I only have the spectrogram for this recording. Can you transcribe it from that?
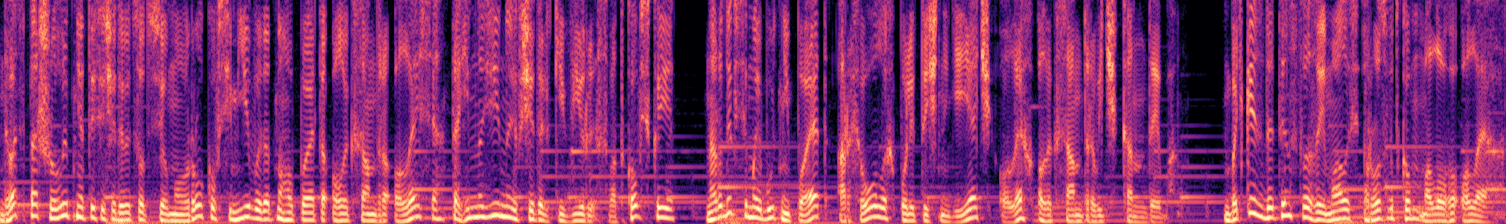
21 липня 1907 року в сім'ї видатного поета Олександра Олеся та гімназійної вчительки Віри Сватковської народився майбутній поет, археолог, політичний діяч Олег Олександрович Кандиба. Батьки з дитинства займались розвитком малого Олега.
